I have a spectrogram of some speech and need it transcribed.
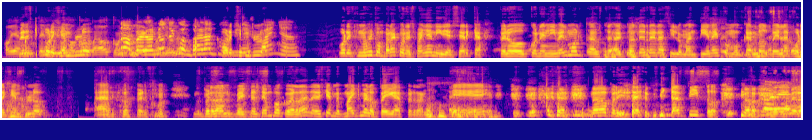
obviamente que, por muy bajo ejemplo- comparado con No, pero no se compara con Por ejemplo- España. Por no se compara con España ni de cerca. Pero con el nivel actual de Herrera, si lo mantiene como Carlos La Vela, por ejemplo. Ah, pues, perdón, perdón, me exalté un poco, ¿verdad? Es que Mike me lo pega, perdón. Eh, no, pero ni tantito. No, pero,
